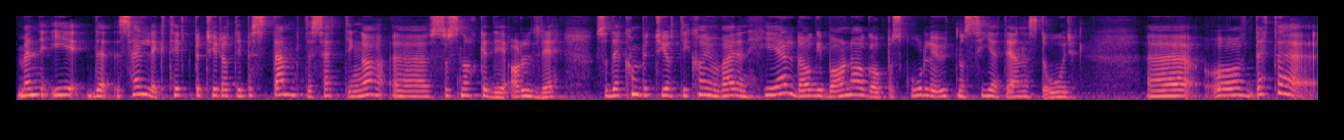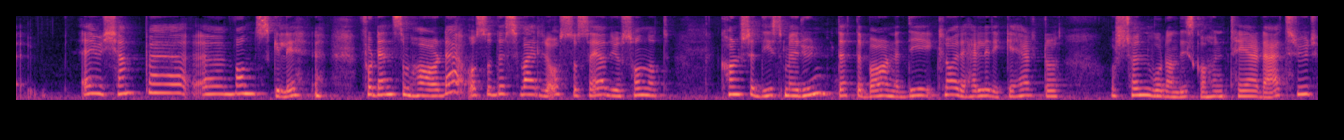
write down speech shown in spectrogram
Men i det selektivt betyr at i bestemte settinger så snakker de aldri. Så det kan bety at de kan jo være en hel dag i barnehage og på skole uten å si et eneste ord. Og dette er jo kjempevanskelig uh, for den som har det. Og så dessverre også så er det jo sånn at kanskje de som er rundt dette barnet, de klarer heller ikke helt å, å skjønne hvordan de skal håndtere det. Jeg tror,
